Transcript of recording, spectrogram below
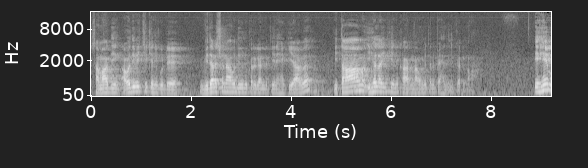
සමාධියෙන් අවදි වෙච්ච කෙනෙකුට විදර්ශනාව දිනු කරගන්න තියෙන හැකියාව ඊටාම ඉහළයි කියන කාරණාව මෙතන පැහැදිලි කරනවා. එහෙම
